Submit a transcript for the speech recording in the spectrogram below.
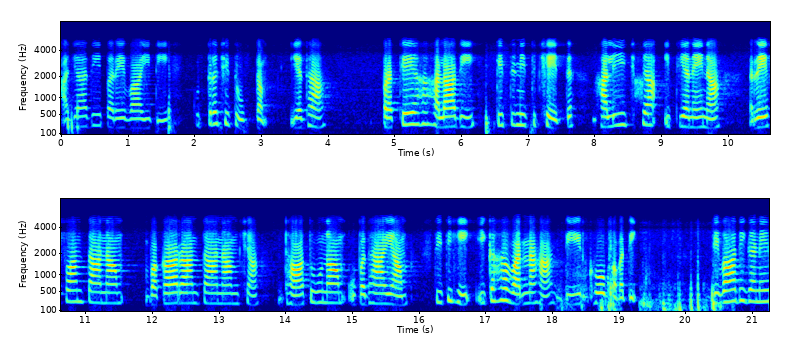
अजादिपरे वा इति कुत्रचित् उक्तं। यथा, प्रत्ययः हलादि कित्नित् चेत् हलीच इत्यनेन रेफान्तानां, वकारान्तानां च धातूनाम् उपधायां स्थितिः इकः वर्णः दीर्घो भवति। दिवादिगणे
